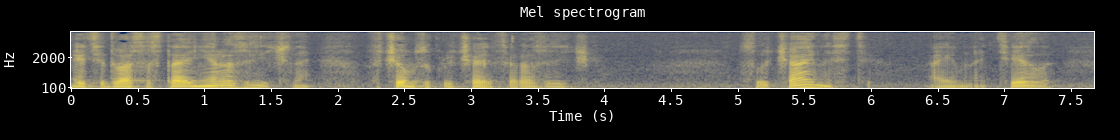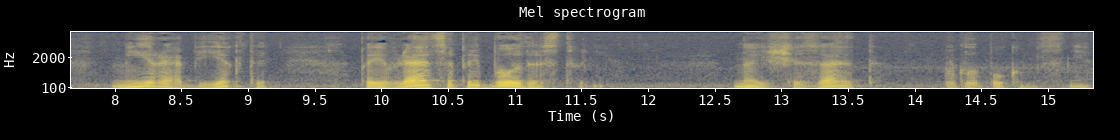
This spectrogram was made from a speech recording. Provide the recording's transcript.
Эти два состояния различны. В чем заключается различие? Случайности, а именно тело, мир и объекты, появляются при бодрствовании, но исчезают в глубоком сне.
